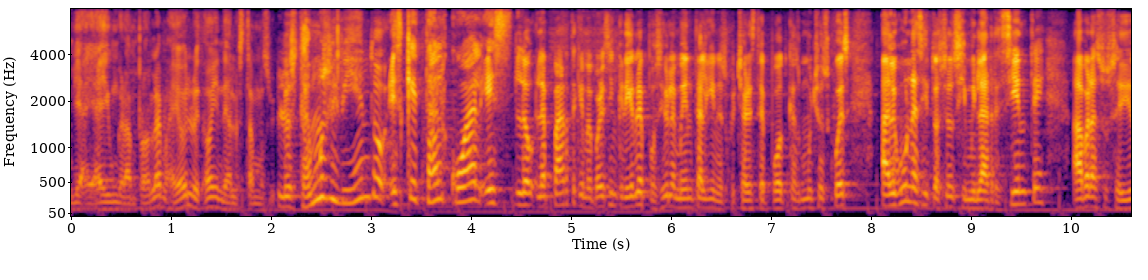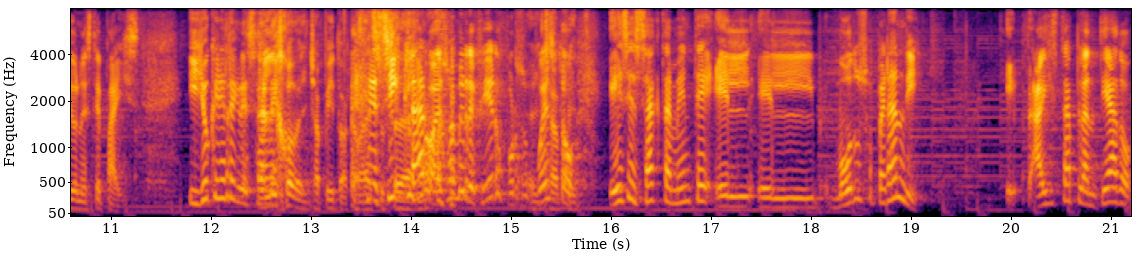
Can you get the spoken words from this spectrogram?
Y ahí hay un gran problema. Y hoy, hoy en día lo estamos viviendo. Lo estamos viviendo. Es que tal cual es la parte que me parece increíble. Posiblemente alguien escuchar este podcast mucho después. Alguna situación similar reciente habrá sucedido en este país. Y yo quería regresar. El hijo del Chapito acaba de Sí, claro, a eso me refiero, por supuesto. Es exactamente el, el modus operandi ahí está planteado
